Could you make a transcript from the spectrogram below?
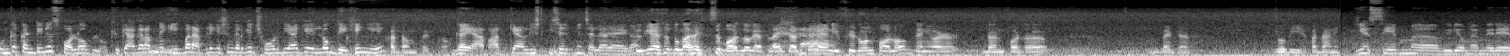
उनका कंटिन्यूस फॉलोअप लो क्योंकि अगर आपने हम्म। एक बार एप्लीकेशन करके छोड़ दिया कि लोग देखेंगे खत्म फिर तो गए आप आपके लिस्ट पीछे में चला जाएगा क्योंकि ऐसे तुम्हारे से बहुत लोग अप्लाई करते हैं हाँ। And if you don't follow then you are done for the better जो भी है पता नहीं। ये सेम वीडियो मैं मेरे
